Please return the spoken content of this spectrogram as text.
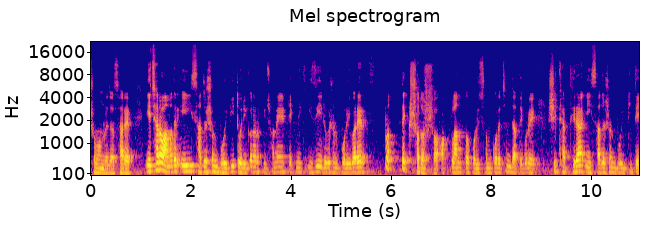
সুমন রেজা স্যারের। এছাড়াও আমাদের এই সাজেশন বইটি তৈরি করার পিছনে টেকনিক ইজি এডুকেশন পরিবারের প্রত্যেক সদস্য অক্লান্ত পরিশ্রম করেছেন যাতে করে শিক্ষার্থীরা এই সাজেশন বইটিতে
